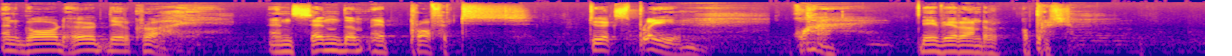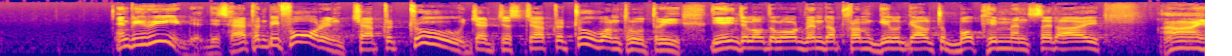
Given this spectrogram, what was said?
and God heard their cry and sent them a prophet to explain why they were under oppression. And we read, this happened before in chapter 2, Judges chapter 2, 1 through 3. The angel of the Lord went up from Gilgal to Bochim and said, I I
